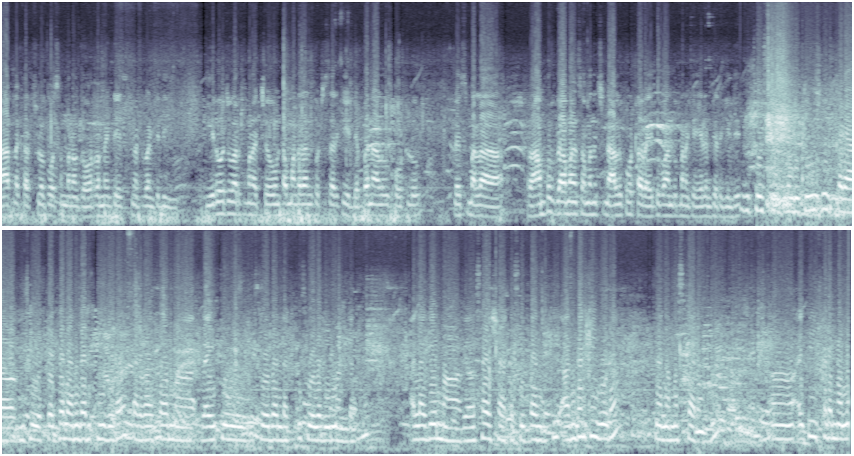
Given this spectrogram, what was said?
నాట్ల ఖర్చుల కోసం మనం గవర్నమెంట్ ఇస్తున్నటువంటిది ఈ రోజు వరకు మన చెవుంట మండలానికి వచ్చేసరికి డెబ్బై నాలుగు కోట్లు ప్లస్ మళ్ళీ రాంపూర్ గ్రామానికి సంబంధించి నాలుగు కోట్ల రైతు బంధు మనకి వేయడం జరిగింది. ఇక్కడ పెద్దలందరికీ కూడా తర్వాత మా రైతు సోదరులకు సోదరి మండలం అలాగే మా వ్యవసాయ శాఖ సిబ్బందికి అందరికీ కూడా నా నమస్కారం. అయితే ఇక్కడ మన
